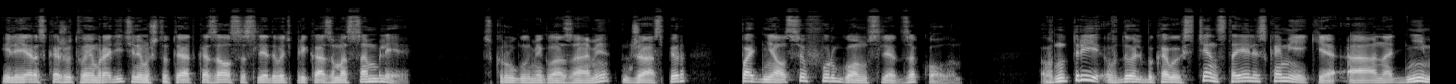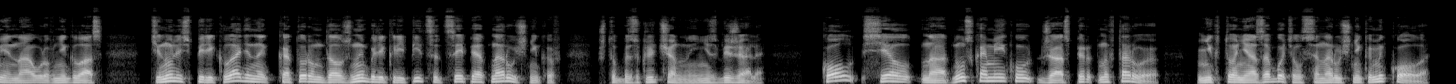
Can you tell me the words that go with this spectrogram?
или я расскажу твоим родителям, что ты отказался следовать приказам ассамблеи». С круглыми глазами Джаспер поднялся в фургон вслед за Колом. Внутри, вдоль боковых стен, стояли скамейки, а над ними, на уровне глаз, тянулись перекладины, к которым должны были крепиться цепи от наручников, чтобы заключенные не сбежали. Кол сел на одну скамейку, Джаспер на вторую. Никто не озаботился наручниками Кола.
